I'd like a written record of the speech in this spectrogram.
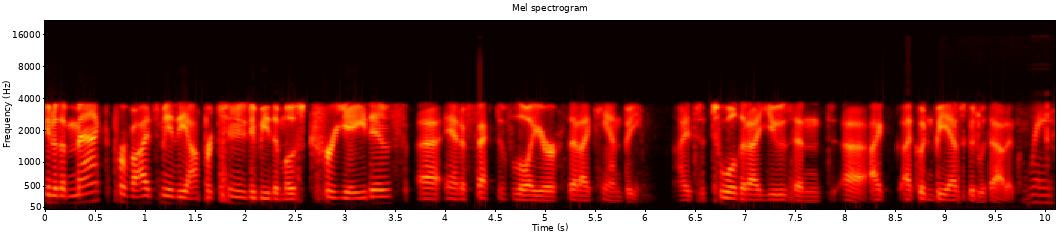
You know, the Mac provides me the opportunity to be the most creative uh, and effective lawyer that I can be. It's a tool that I use, and uh, I I couldn't be as good without it. Great.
